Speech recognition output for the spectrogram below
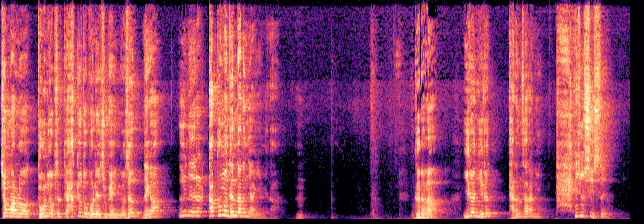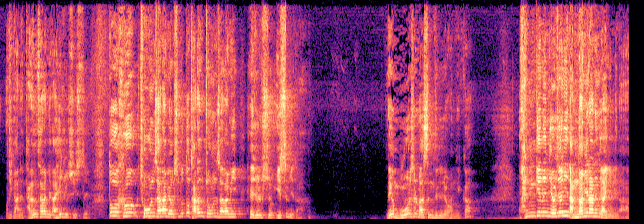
정말로 돈이 없을 때 학교도 보내주게 한 것은 내가 은혜를 갚으면 된다는 이야기입니다. 그러나 이런 일은 다른 사람이 다 해줄 수 있어요. 우리가 아는 다른 사람이 다 해줄 수 있어요. 또 그 좋은 사람이 없으면 또 다른 좋은 사람이 해줄 수 있습니다. 내가 무엇을 말씀드리려고 합니까? 관계는 여전히 남남이라는 이야기입니다.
